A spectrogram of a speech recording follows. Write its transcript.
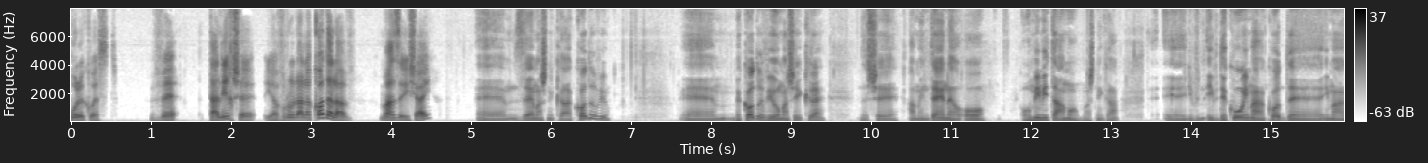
pull request. ותהליך שיעברו לי על הקוד עליו, מה זה, ישי? אמ, זה מה שנקרא code review. אמ, ב code review מה שיקרה זה שה maintainer או, או מי מטעמו, מה שנקרא, יבדקו עם הקוד, אה, עם, ה,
